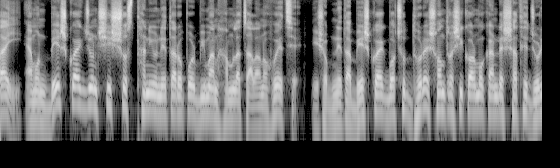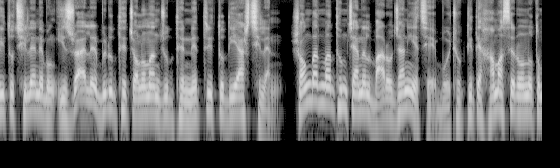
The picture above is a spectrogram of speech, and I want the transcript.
দায়ী এমন বেশ কয়েকজন শীর্ষস্থানীয় নেতার ওপর বিমান হামলা চালানো হয়েছে। এসব নেতা বেশ কয়েক বছর ধরে সন্ত্রাসী কর্মকাণ্ডের সাথে জড়িত ছিলেন এবং ইসরায়েলের বিরুদ্ধে চলমান যুদ্ধের নেতৃত্ব দিয়ে আসছিলেন। সংবাদ মাধ্যম চ্যানেল বারো জানিয়েছে, বৈঠকটিতে হামাসের অন্যতম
